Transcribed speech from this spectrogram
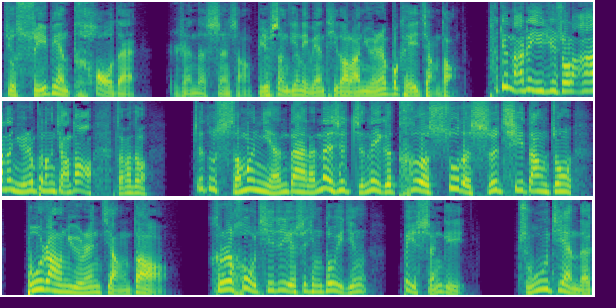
就随便套在人的身上，比如圣经里边提到了女人不可以讲道，他就拿这一句说了啊，那女人不能讲道，怎么怎么？这都什么年代了？那是指那个特殊的时期当中不让女人讲道，可是后期这些事情都已经被神给逐渐的。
